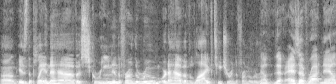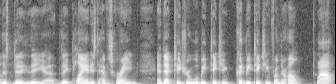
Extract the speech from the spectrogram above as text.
Um, is the plan to have a screen in the front of the room or to have a live teacher in the front of the room? Now, the, as of right now, the the the, uh, the plan is to have a screen, and that teacher will be teaching, could be teaching from their home. Wow.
